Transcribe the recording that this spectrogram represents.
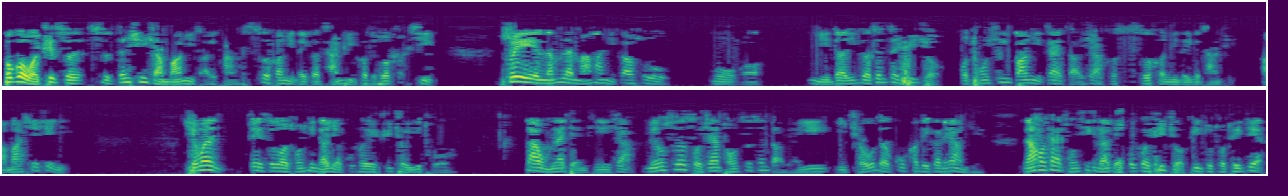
不过我确实是真心想帮你找一款适合你的一个产品，或者说可信，所以能不能麻烦你告诉我你的一个真正需求，我重新帮你再找一下合适合你的一个产品，好吗？谢谢你。请问这时候重新了解顾客需求意图。那我们来点评一下，美容师首先从自身找原因，以求得顾客的一个谅解。然后再重新了解顾客需求，并做出推荐。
